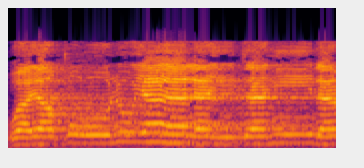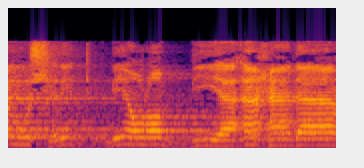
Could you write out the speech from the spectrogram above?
ويقول يا ليتني لمشرك بربي أحدا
